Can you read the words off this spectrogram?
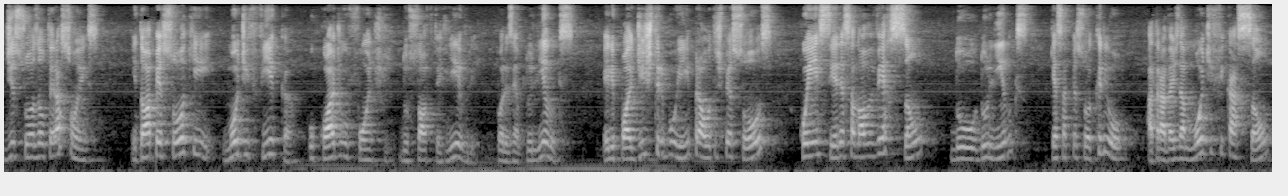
de suas alterações. Então, a pessoa que modifica o código-fonte do software livre, por exemplo, do Linux, ele pode distribuir para outras pessoas conhecer essa nova versão do, do Linux que essa pessoa criou, através da modificação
